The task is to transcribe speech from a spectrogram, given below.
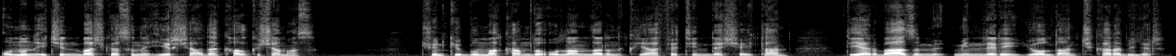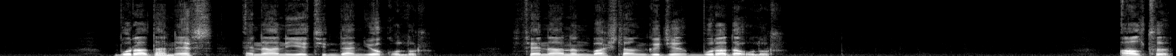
Onun için başkasını irşada kalkışamaz. Çünkü bu makamda olanların kıyafetinde şeytan, diğer bazı müminleri yoldan çıkarabilir. Burada nefs, enaniyetinden yok olur. Fenanın başlangıcı burada olur. 6.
